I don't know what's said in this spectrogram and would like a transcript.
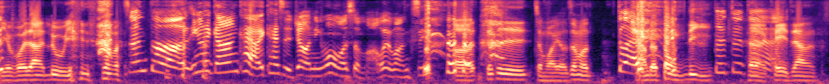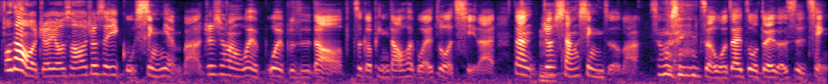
你也不会这样录音 这么真的，因为刚刚凯尔一开始就你问我什么，我也忘记了。呃，就是怎么有这么对，强的动力，对对对。呃，可以这样，哦，但我觉得有时候就是一股信念吧，就像我也我也不知道这个频道会不会做起来，但就相信着吧，相信着我在做对的事情，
